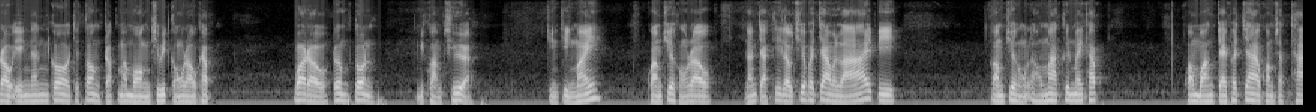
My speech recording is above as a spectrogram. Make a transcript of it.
เราเองนั้นก็จะต้องกลับมามองชีวิตของเราครับ ว่าเราเริ่มต้นมีความเชื่อ จริงๆไหม ความเชื่อของเรา หลังจากที่เราเชื่อพระเจ้ามาหลายปี ความเชื่อของเรามากขึ้นไหมครับ ความวางใจพระเจ้าความศรัทธา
